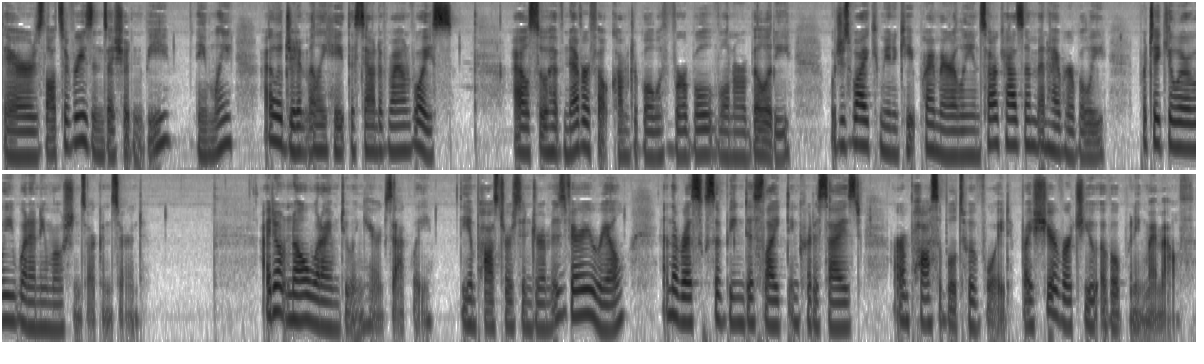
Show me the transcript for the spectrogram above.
There's lots of reasons I shouldn't be, namely, I legitimately hate the sound of my own voice. I also have never felt comfortable with verbal vulnerability, which is why I communicate primarily in sarcasm and hyperbole, particularly when any emotions are concerned. I don't know what I am doing here exactly. The imposter syndrome is very real, and the risks of being disliked and criticized are impossible to avoid by sheer virtue of opening my mouth.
